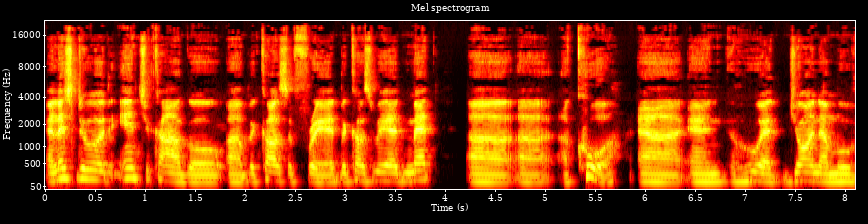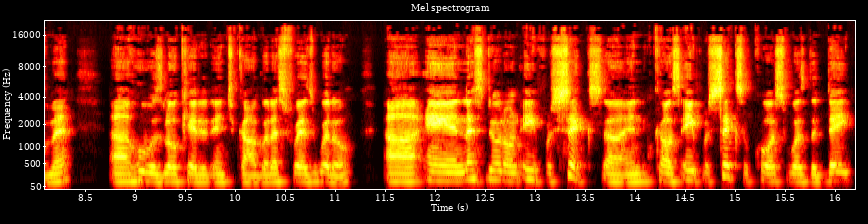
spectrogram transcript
And let's do it in Chicago uh, because of Fred, because we had met uh, uh, Akua, and who had joined our movement uh, who was located in Chicago. That's Fred's widow. Uh, and let's do it on April 6th. Uh, and because April 6th, of course, was the date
